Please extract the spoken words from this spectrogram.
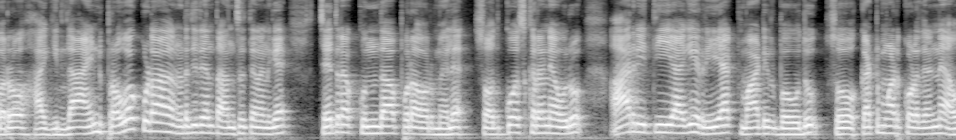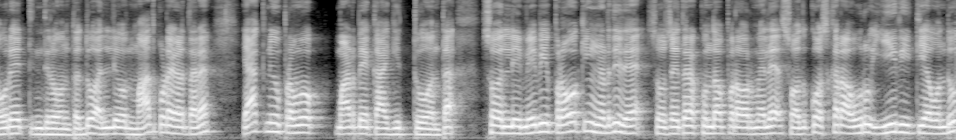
ಬರೋ ಹಾಗಿಲ್ಲ. ಆ್ಯಂಡ್ ಪ್ರವೋ ಕೂಡ ನಡೆದಿದೆ ಅಂತ ಅನಿಸುತ್ತೆ ನನಗೆ. ಚೈತ್ರ ಕುಂದಾಪುರ ಅವ್ರ ಮೇಲೆ. ಸೊ ಅದಕ್ಕೋಸ್ಕರನೇ ಅವರು ಆ ರೀತಿಯಾಗಿ ರಿಯಾಕ್ಟ್ ಮಾಡಿರಬಹುದು. ಸೊ ಕಟ್ ಮಾಡ್ಕೊಳ್ಳೋದನ್ನೇ ಅವರೇ ತಿಂದಿರುವಂಥದ್ದು. ಅಲ್ಲಿ ಒಂದು ಮಾತು ಕೂಡ ಹೇಳ್ತಾರೆ. ಯಾಕೆ ನೀವು ಪ್ರವೋಕ್ ಮಾಡಬೇಕಾಗಿತ್ತು ಅಂತ. ಸೊ ಅಲ್ಲಿ ಮೇ ಬಿ ಪ್ರವೋಕಿಂಗ್ ನಡೆದಿದೆ. ಸೊ ಚೈತ್ರ ಕುಂದಾಪುರ ಅವ್ರ ಮೇಲೆ. ಸೊ ಅದಕ್ಕೋಸ್ಕರ ಅವರು ಈ ರೀತಿಯ ಒಂದು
